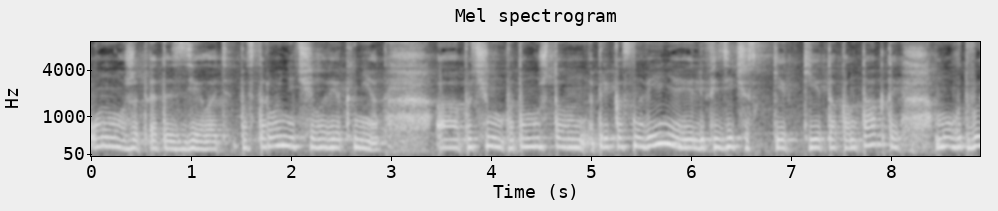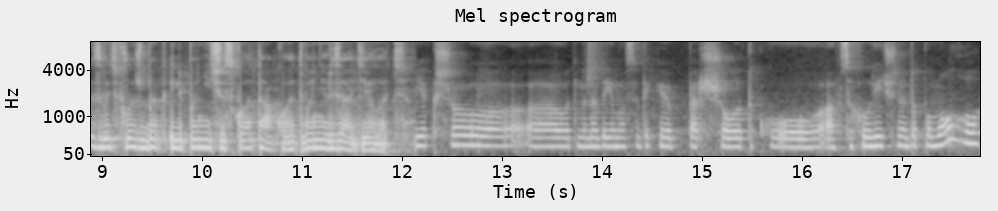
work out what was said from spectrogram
он может это сделать. Посторонний человек нет. Э, Почему? Потому что прикосновения или физические какие-то контакты могут вызвать флешбэк или паническую атаку. Этого нельзя делать. Якщо е, от ми надаємо все таки першу таку е, психологічну допомогу,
